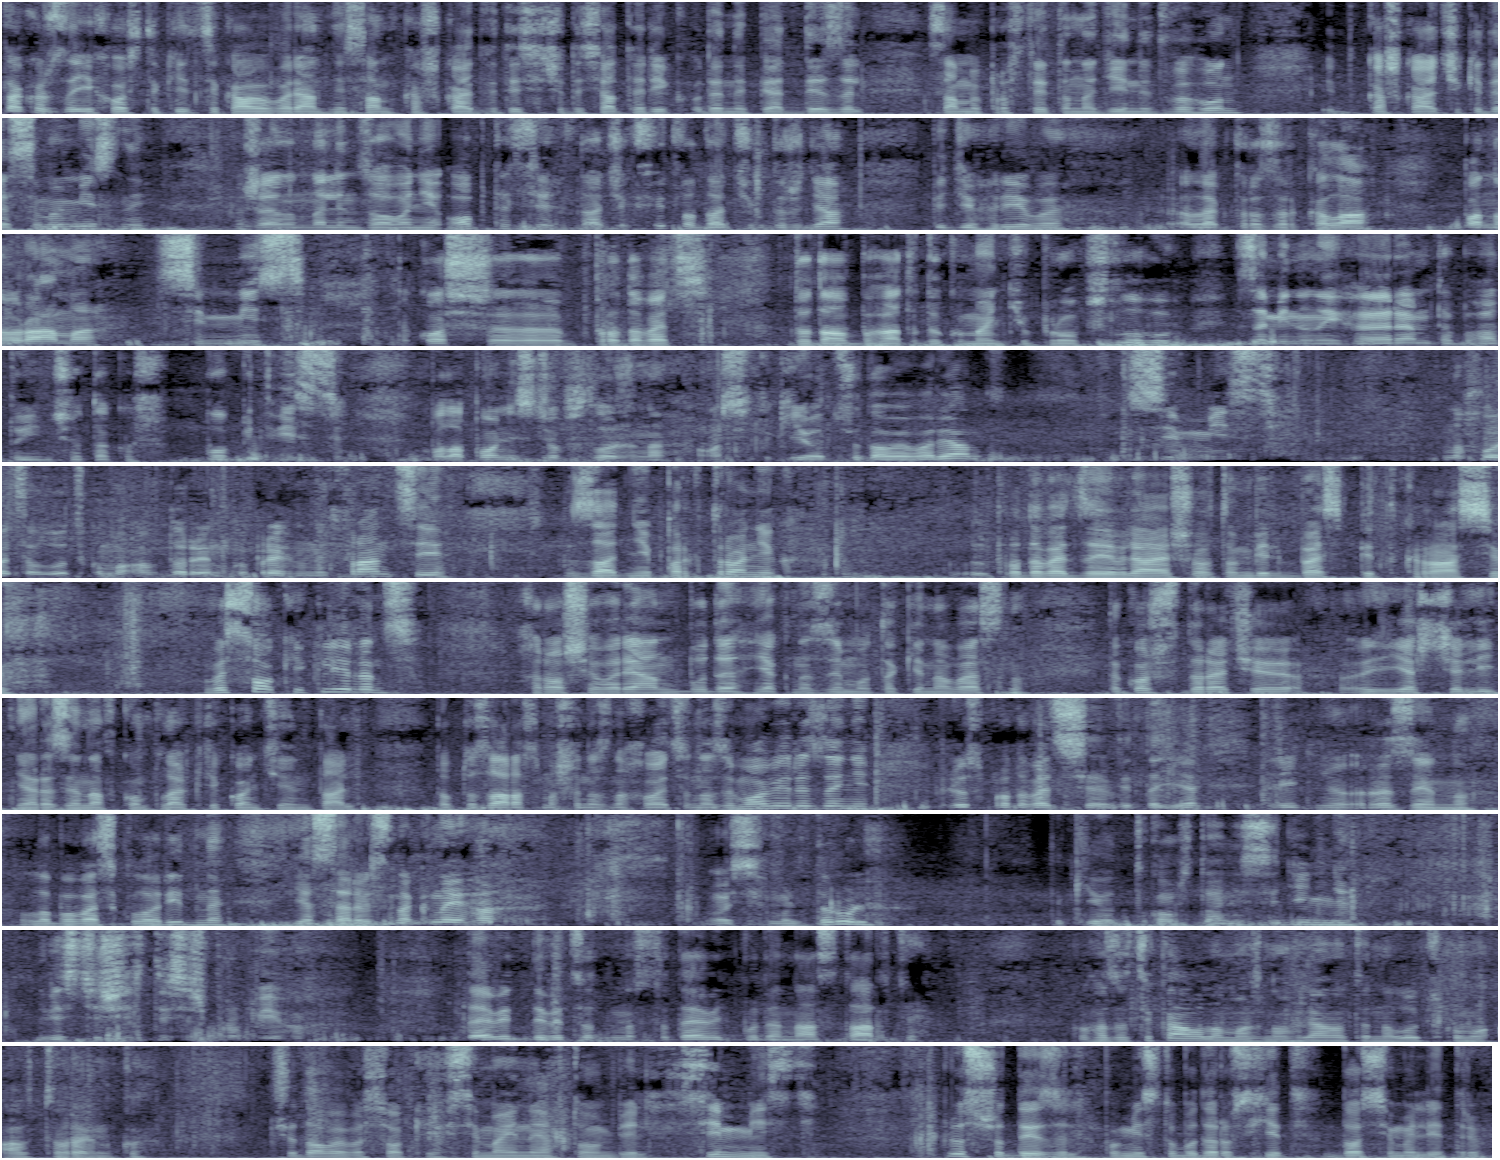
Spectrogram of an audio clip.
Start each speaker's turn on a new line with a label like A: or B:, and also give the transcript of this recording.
A: Також заїхав ось такий цікавий варіант Nissan Qashqai 2010 рік 1.5 дизель, саме простий та надійний двигун. І Кашкайчик іде семимісний, вже на лінзованій оптиці, датчик світла, датчик дождя, підігріви, електрозеркала, панорама, 7 місць. Також е, продавець додав багато документів про обслугу, замінений ГРМ та багато іншого. Також по підвісці була повністю обслужена. Ось такий от чудовий варіант. 7 місць знаходиться в Луцькому авторинку. Пригнаний з Франції, задній парктронік. Продавець заявляє, що автомобіль без підкрасів. Високий кліренс, хороший варіант буде як на зиму, так і на весну. Також, до речі, є ще літня резина в комплекті Continental. Тобто зараз машина знаходиться на зимовій резині, плюс продавець ще віддає літню резину. Лобове скло рідне, є сервісна книга. Ось мультируль. Такі от в такому стані сидіння. 206 тисяч пробігу. 9999 буде на старті. Кого зацікавило, можна оглянути на Луцькому авторинку. Чудовий високий сімейний автомобіль. 7 місць. Плюс що дизель. По місту буде розхід до 7 літрів.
